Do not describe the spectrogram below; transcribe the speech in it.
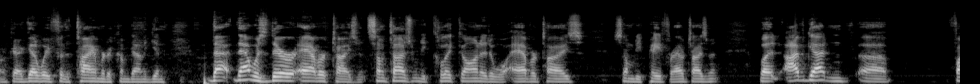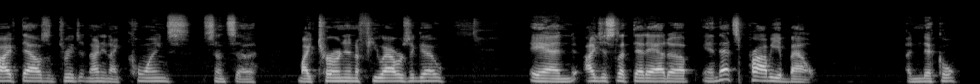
Okay, I got to wait for the timer to come down again. That that was their advertisement. Sometimes when you click on it, it will advertise. Somebody paid for advertisement, but I've gotten uh, five thousand three hundred ninety nine coins since uh, my turn in a few hours ago and I just let that add up, and that's probably about a nickel,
